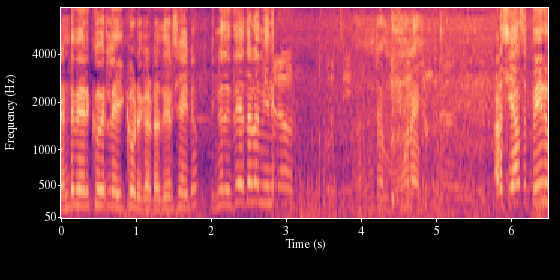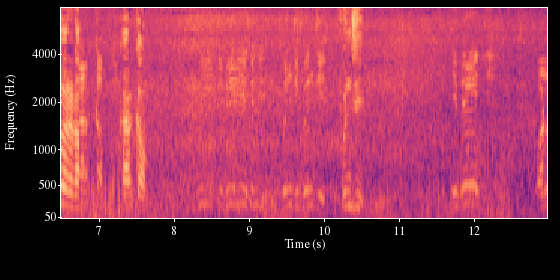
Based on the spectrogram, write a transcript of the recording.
രണ്ടുപേർക്കും ഒരു ലൈക്ക് കൊടുക്കാം കേട്ടോ തീർച്ചയായിട്ടും. പിന്നെ ഇത് ഏതാണ് മീൻ? എന്റെ മോനെ. അവിടെ സിയാസ് പേര് പറയടാ. കർക്കം. ഫുഞ്ചി ഇത് വൺ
